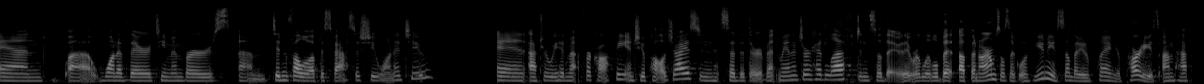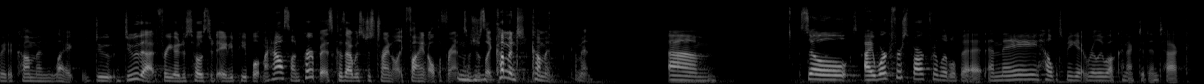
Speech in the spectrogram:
and uh, one of their team members um, didn't follow up as fast as she wanted to. And after we had met for coffee, and she apologized and said that their event manager had left, and so they, they were a little bit up in arms. I was like, well, if you need somebody to plan your parties, I'm happy to come and like do do that for you. I just hosted 80 people at my house on purpose because I was just trying to like find all the friends. I was just like, come in, come in, come in. Um, so I worked for Spark for a little bit, and they helped me get really well connected in tech.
